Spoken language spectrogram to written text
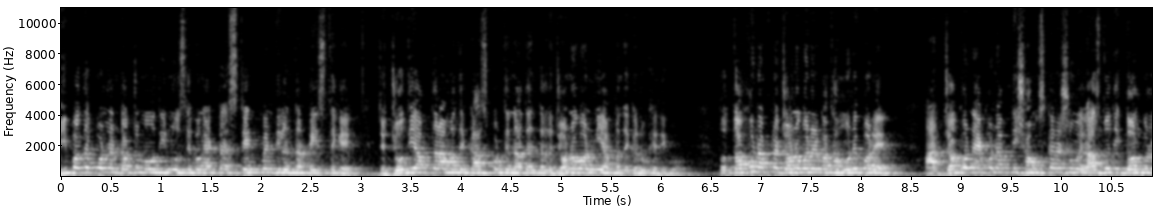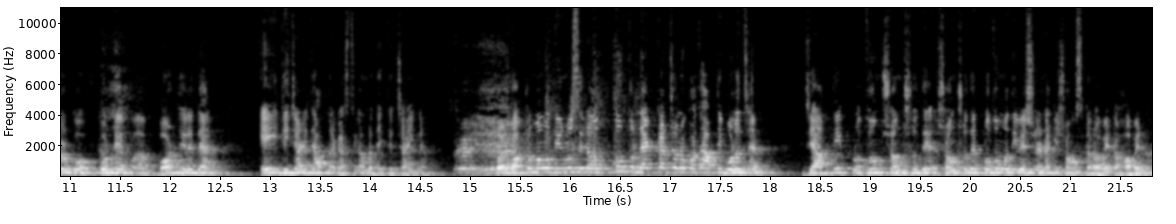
বিপদে পড়লেন ডক্টর মোহাম্মদ ইউনুস এবং একটা স্টেটমেন্ট দিলেন তার পেজ থেকে যে যদি আপনারা আমাদের কাজ করতে না দেন তাহলে জনগণ নিয়ে আপনাদেরকে রুখে দিব। তো তখন আপনার জনগণের কথা মনে পড়ে আর যখন এখন আপনি সংস্কারের সময় রাজনৈতিক দলগুলোর কোর্টে বল ঠেলে দেন এই দ্বিচারিতা আপনার কাছ থেকে আমরা দেখতে চাই না। ডক্টর মোহাম্মদ ইউনুস এটা অত্যন্ত ন্যাক্কারজনক কথা আপনি বলেছেন। যে আপনি প্রথম সংসদে, সংসদের প্রথম অধিবেশনে নাকি সংস্কার হবে, এটা হবে না।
